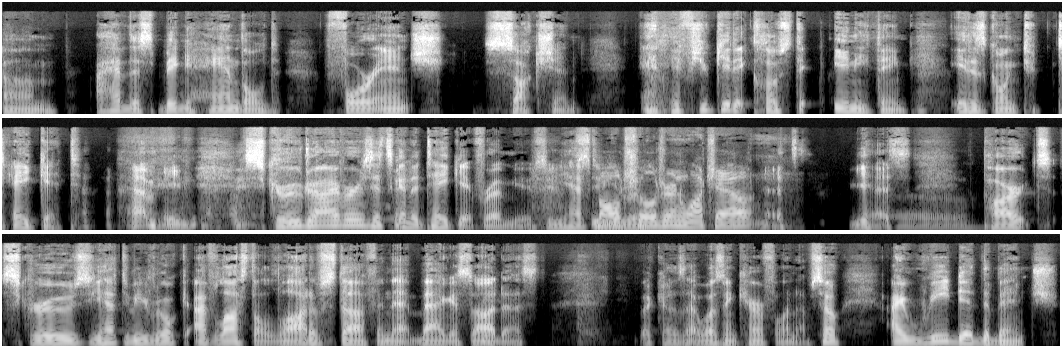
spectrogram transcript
um, I have this big handled four inch suction. And if you get it close to anything, it is going to take it. I mean, screwdrivers, it's going to take it from you. So you have Small to be real- children, watch out. Yes, Oh. parts, screws. You have to be real. I've lost a lot of stuff in that bag of sawdust because I wasn't careful enough. So I redid the bench,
